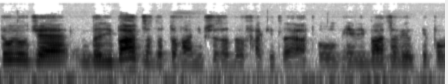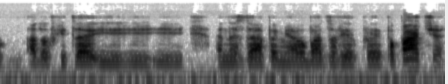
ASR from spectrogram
tu ludzie byli bardzo dotowani przez Adolfa Hitlera. Tu mieli bardzo wielkie, Adolf Hitler i, i, i NSDAP miało bardzo wielkie poparcie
